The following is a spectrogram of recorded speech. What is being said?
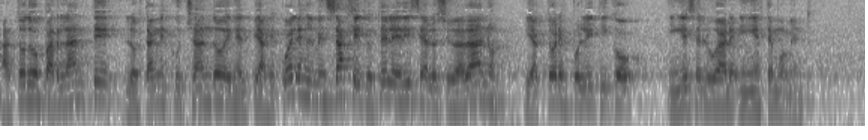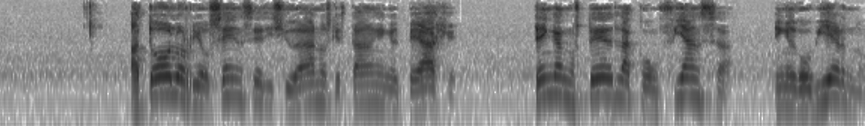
a todo parlante lo están escuchando en el viaje. ¿Cuál es el mensaje que usted le dice a los ciudadanos y actores políticos en ese lugar, en este momento? A todos los riocenses y ciudadanos que están en el peaje, tengan ustedes la confianza en el gobierno,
